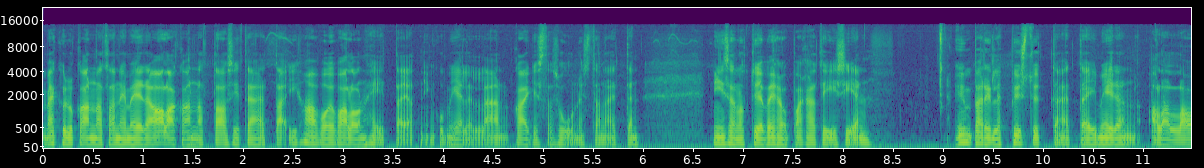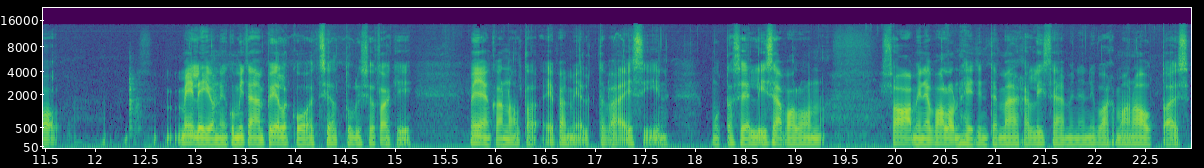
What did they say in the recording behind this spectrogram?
mä kyllä kannatan ja meidän ala kannattaa sitä, että ihan voi valonheittäjät niin kuin mielellään kaikista suunnista näiden niin sanottujen veroparatiisien ympärille pystyttää, että ei meidän alalla ole, meillä ei ole niin mitään pelkoa, että sieltä tulisi jotakin meidän kannalta epämiellyttävää esiin, mutta se lisävalon saaminen, valonheitinten määrän lisääminen, niin varmaan auttaisi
